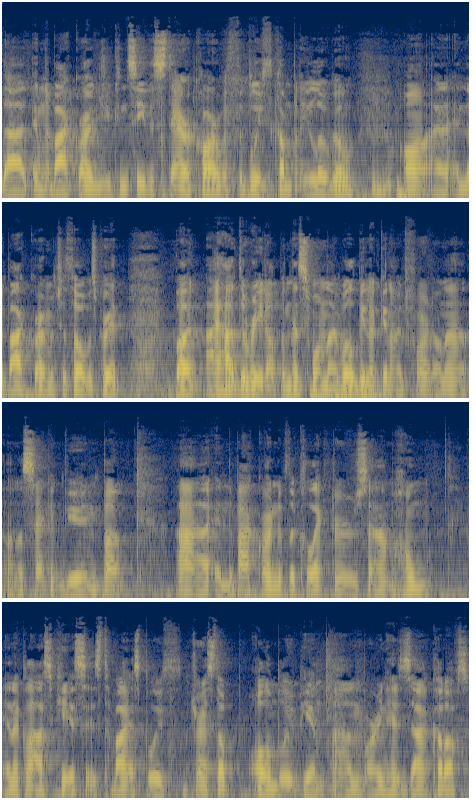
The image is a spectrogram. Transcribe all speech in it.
That in the background you can see the stair car with the Bluth Company logo uh, uh, in the background, which I thought was great. But I had to read up on this one. I will be looking out for it on a on a second viewing. But uh, in the background of the collector's um, home in a glass case is Tobias Bluth, dressed up all in blue paint and wearing his uh, cutoffs,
